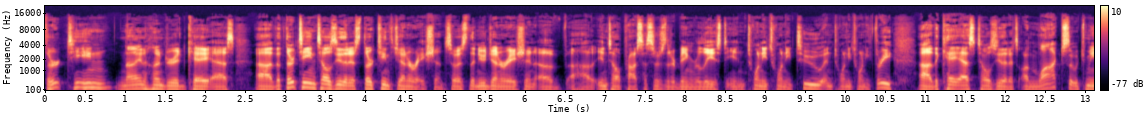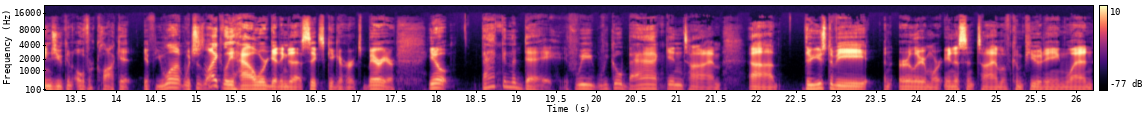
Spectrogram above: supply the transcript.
13900KS. Uh, the 13 tells you that it's 13th generation. So it's the new generation of uh, Intel processors that are being released in 2022 and 2023. Uh, the KS tells you that it's unlocked, so which means you can overclock it if you want, which is likely how we're getting to that 6 gigahertz barrier. You know, back in the day, if we, we go back in time, uh, there used to be an earlier, more innocent time of computing when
